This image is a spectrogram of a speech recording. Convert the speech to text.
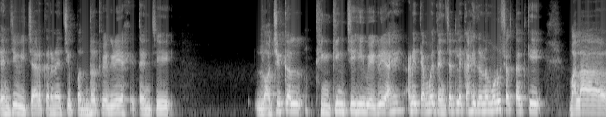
त्यांची विचार करण्याची पद्धत वेगळी आहे. त्यांची लॉजिकल थिंकिंगची ही वेगळी आहे आणि त्यामुळे त्यांच्यातले काही जण म्हणू शकतात की मला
